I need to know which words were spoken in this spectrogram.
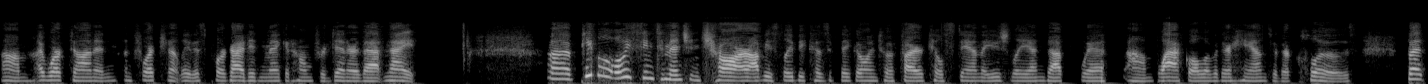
um, I worked on, and unfortunately this poor guy didn't make it home for dinner that night. Uh, people always seem to mention char, obviously, because if they go into a fire kill stand, they usually end up with um, black all over their hands or their clothes. But,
